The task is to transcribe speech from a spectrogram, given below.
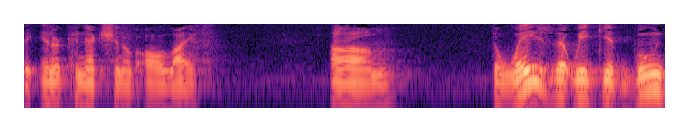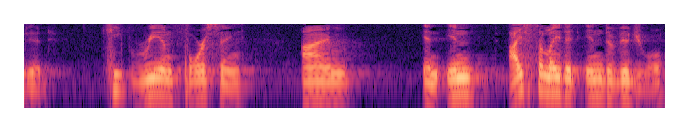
the interconnection of all life. Um, the ways that we get wounded keep reinforcing I'm an in, isolated individual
